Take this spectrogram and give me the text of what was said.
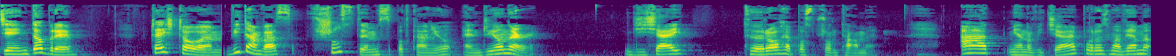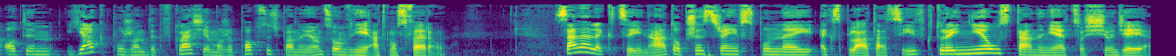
Dzień dobry. Cześć czołem. Witam Was w szóstym spotkaniu Angie on Air. Dzisiaj trochę posprzątamy. A mianowicie porozmawiamy o tym, jak porządek w klasie może popsuć panującą w niej atmosferę. Sala lekcyjna to przestrzeń wspólnej eksploatacji, w której nieustannie coś się dzieje.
